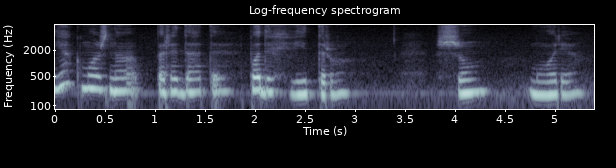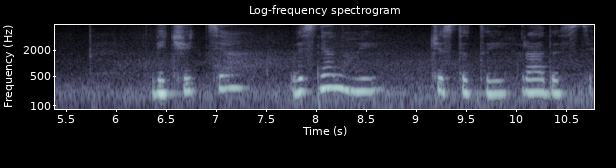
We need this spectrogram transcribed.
Як можна передати подих вітру, шум моря, відчуття весняної чистоти, радості,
